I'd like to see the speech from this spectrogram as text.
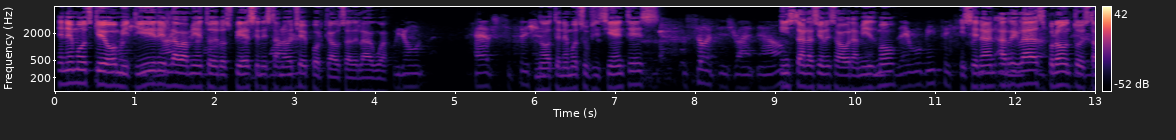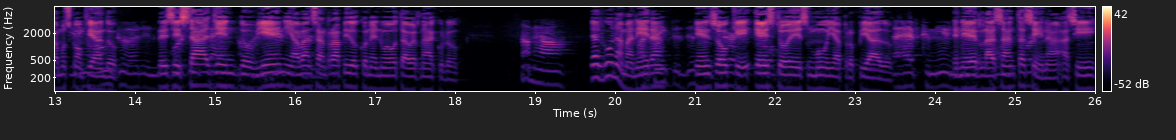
Tenemos que omitir el lavamiento de los pies en esta noche por causa del agua. No tenemos suficientes instalaciones ahora mismo y serán arregladas pronto, estamos confiando. Les está yendo bien y avanzan rápido con el nuevo tabernáculo. De alguna manera, pienso que esto es muy apropiado, tener la Santa Cena así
